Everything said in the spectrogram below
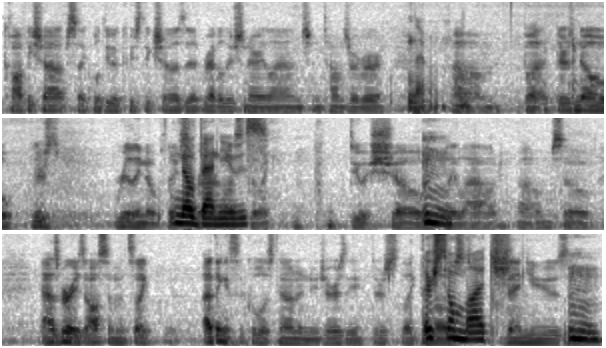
coffee shops. Like we'll do acoustic shows at Revolutionary Lounge and Toms River. no. Um, but there's no there's really no place No venues. to like do a show and play loud. Um, so Asbury is awesome. It's like I think it's the coolest town in New Jersey. There's like the There's so much. venues and Mhm.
